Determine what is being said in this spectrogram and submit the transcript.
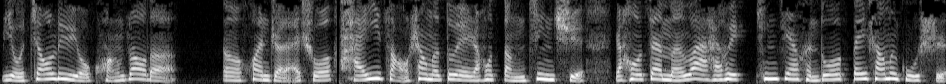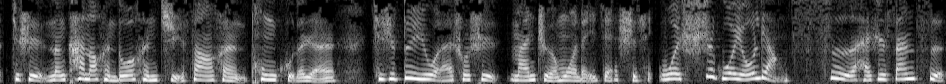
有焦虑、有狂躁的。呃，患者来说，排一早上的队，然后等进去，然后在门外还会听见很多悲伤的故事，就是能看到很多很沮丧、很痛苦的人。其实对于我来说是蛮折磨的一件事情。我试过有两次还是三次，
